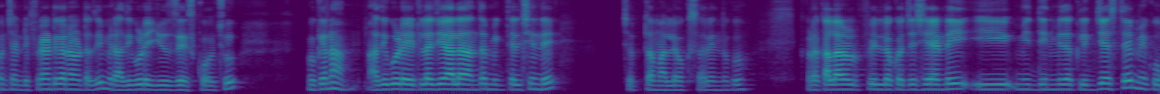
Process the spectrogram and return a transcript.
కొంచెం డిఫరెంట్గానే ఉంటుంది. మీరు అది కూడా యూజ్ చేసుకోవచ్చు. ఓకేనా అది కూడా ఎట్లా చేయాలి అంతా మీకు తెలిసిందే. చెప్తా మళ్ళీ ఒకసారి ఎందుకు? ఇక్కడ కలర్ ఫీల్డ్లోకి వచ్చేసేయండి. ఈ మీ దీని మీద క్లిక్ చేస్తే మీకు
